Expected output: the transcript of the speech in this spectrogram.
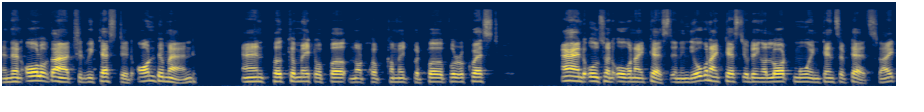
And then all of that should be tested on demand and per commit or per, not per commit, but per, per request and also an overnight test. And in the overnight test, you're doing a lot more intensive tests, right?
